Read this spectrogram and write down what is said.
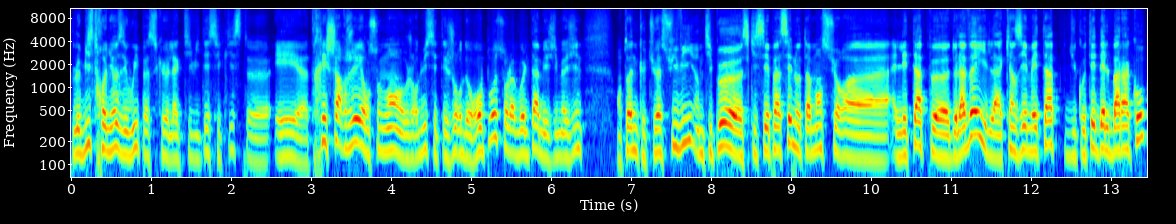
le bistrognos. Et oui, parce que l'activité cycliste euh, est euh, très chargée en ce moment. Aujourd'hui, c'était jour de repos sur la Volta, mais j'imagine, Antoine, que tu as suivi un petit peu ce qui s'est passé, notamment sur l'étape de la veille, la 15e étape du côté d'El Baraco,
